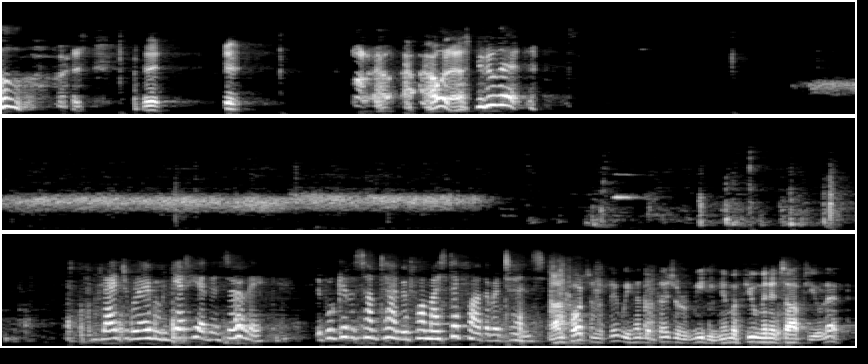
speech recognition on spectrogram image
oh, it. Oh. How, how on earth did you do that? I'm glad you were able to get here this early. It will give us some time before my stepfather returns. Unfortunately, we had the pleasure of meeting him a few minutes after you left.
